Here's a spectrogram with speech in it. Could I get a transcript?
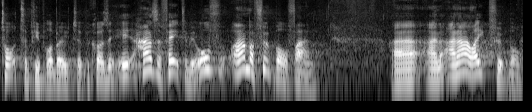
talk to people about it because it, it has affected me. I'm a football fan, uh, and, and I like football.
